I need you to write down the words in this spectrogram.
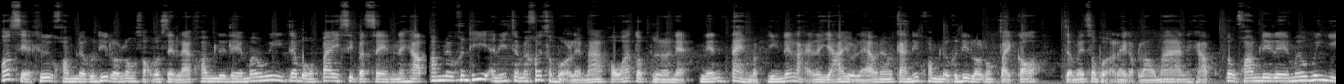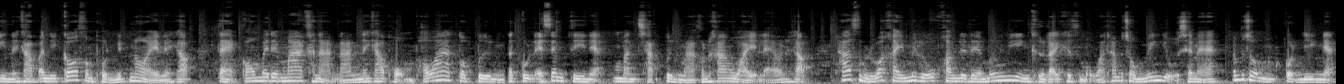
ข้อเสียคือความเร็วขั้นที่ลดลง 2%และความเร็วเมื่อวิ่งจะบวกไป 10%นะครับความเร็วขั้นที่อันนี้จะไม่ค่อยสมบูรณ์อะไรมากเพราะว่าตัวปืนเราเนี่ยเน้นแต่งแบบยิงได้หลายระยะอยู่แล้วนะการที่ความเร็วขั้นที่ลดลงไปก็ จะไม่ส่งผลอะไรกับเรามากนะครับส่วนความดีเลย์เมื่อวิ่งยิงนะครับอันนี้ก็ส่งผลนิดหน่อยนะครับแต่ก็ไม่ได้มากขนาดนั้นนะครับผมเพราะว่าตัวปืนตระกูล SMT เนี่ยมันชักปืนมาค่อนข้างไวแล้วนะครับถ้าสมมติว่าใครไม่รู้ความเร็วเมื่อวิ่งคืออะไรคือสมมติว่าท่านผู้ชมวิ่งอยู่ใช่ไหมท่านผู้ชมกดยิงเนี่ย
